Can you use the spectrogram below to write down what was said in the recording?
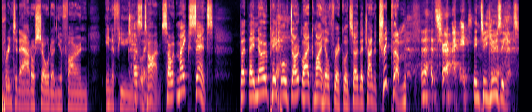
print it out or show it on your phone in a few years' Totally. time. So it makes sense. But they know people don't like my health record, so they're trying to trick them That's right. into using it.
